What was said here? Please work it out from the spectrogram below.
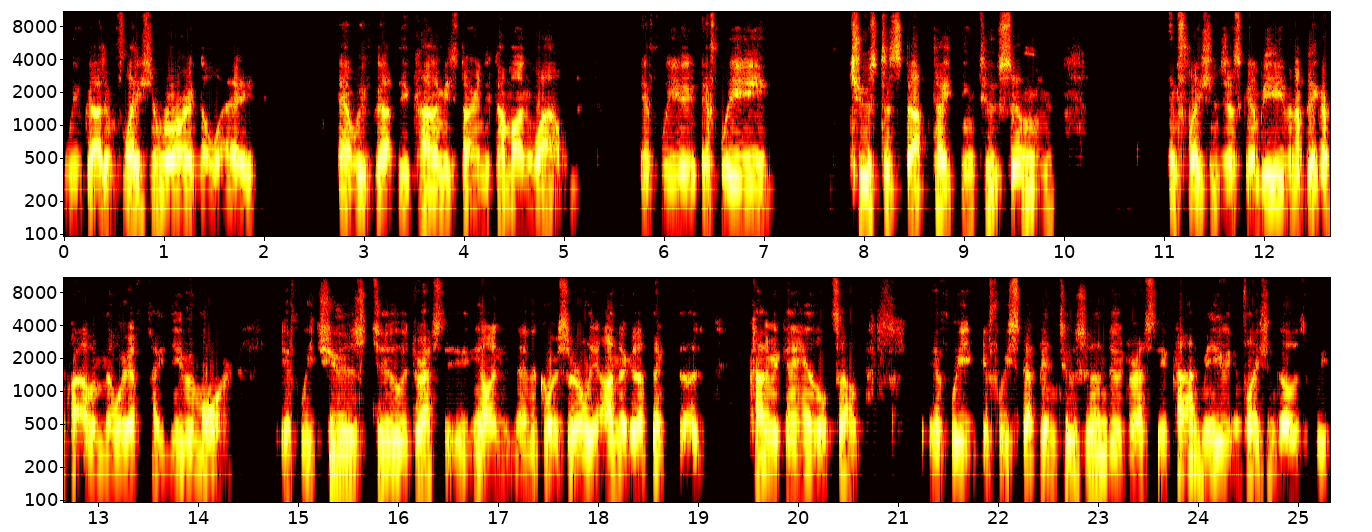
We've got inflation roaring away, and we've got the economy starting to come unwound. If we if we choose to stop tightening too soon, inflation is just going to be even a bigger problem, and we have to tighten even more. if we choose to address the, you know, and, and of course early on they're going to think the economy can handle itself. If we if we step in too swoon to address the economy, inflation goes. If we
